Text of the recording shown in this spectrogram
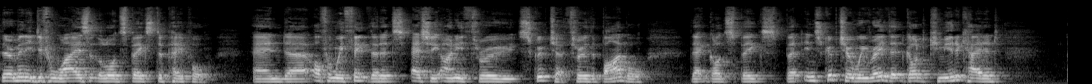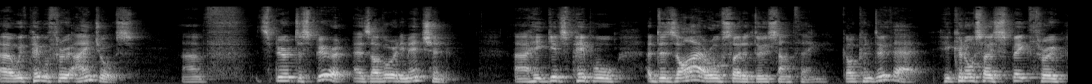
There are many different ways that the Lord speaks to people, and uh, often we think that it's actually only through Scripture, through the Bible, that God speaks. But in Scripture, we read that God communicated uh, with people through angels. Um, spirit to spirit, as I've already mentioned. Uh, he gives people a desire also to do something. God can do that. He can also speak through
